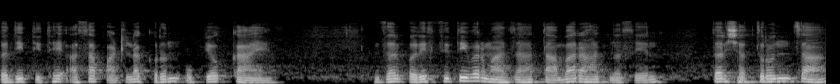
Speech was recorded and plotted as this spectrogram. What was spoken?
कधी तिथे असा पाठलाग करून उपयोग काय? जर परिस्थितीवर माझा ताबा राहत नसेल तर शत्रूंचा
